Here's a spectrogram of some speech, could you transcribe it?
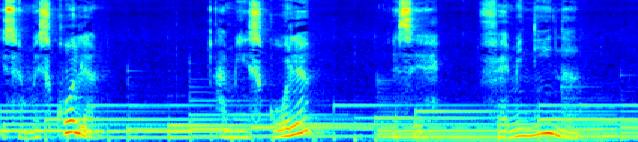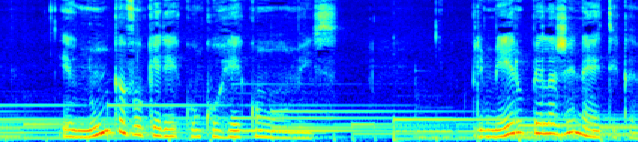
Isso é uma escolha. A minha escolha é ser feminina. Eu nunca vou querer concorrer com homens. Primeiro, pela genética.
